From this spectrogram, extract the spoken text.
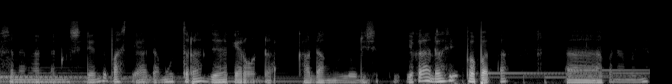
Kesenangan dan kesedihan itu pasti ada muter aja kayak roda kadang lu di sini ya kan ada sih pepatah uh, apa namanya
